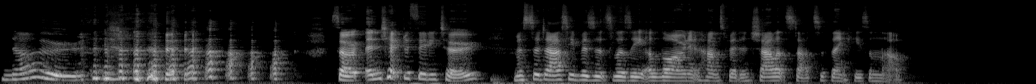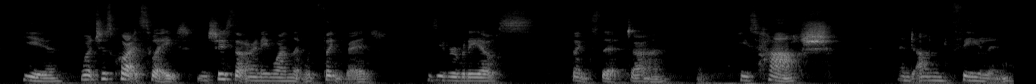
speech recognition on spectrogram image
No. So, in chapter 32, Mr. Darcy visits Lizzie alone at Hunsford and Charlotte starts to think he's in love. Yeah, which is quite sweet. And she's the only one that would think that because everybody else thinks that uh, he's harsh and unfeeling.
